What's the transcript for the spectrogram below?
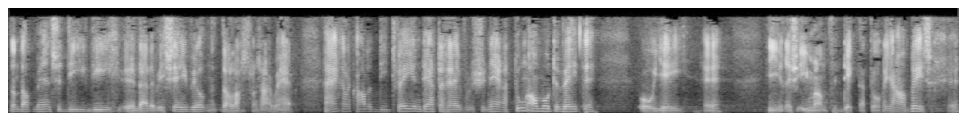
dan dat mensen die, die eh, naar de wc wilden er last van zouden hebben. Eigenlijk hadden die 32 revolutionairen toen al moeten weten, oh jee, hè, hier is iemand dictatoriaal bezig. Hè.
